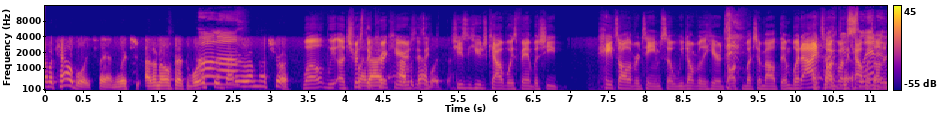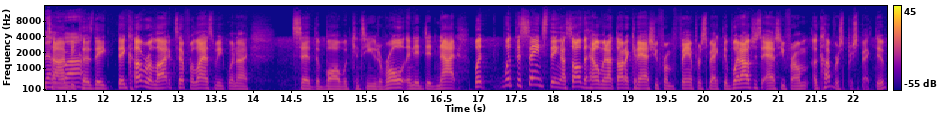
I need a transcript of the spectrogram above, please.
I'm a Cowboys fan, which I don't know if that's worse or Uh, better. I'm not sure. well, we uh, Trista But I- Crick here I'm a is a- she's a huge Cowboys fan, but she hates all of her teams, so we don't really hear talk much about them. But I talk about the Cowboys all the time because they they cover a lot, except for last week when I said the ball would continue to roll, and it did not. But with the Saints thing, I saw the helmet. I thought I could ask you from a fan perspective, but I'll just ask you from a covers perspective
